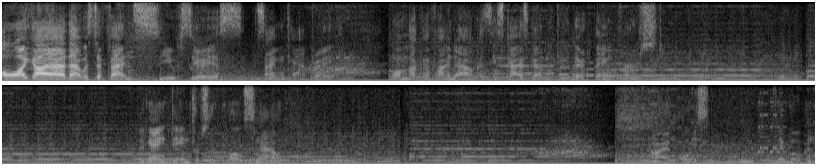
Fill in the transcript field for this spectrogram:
All I got out of that was defense. Are you serious? It's not even capped, right? Well, I'm not gonna find out, because these guys gotta do their thing first. They're getting dangerously close now. Alright, boys. Get moving.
